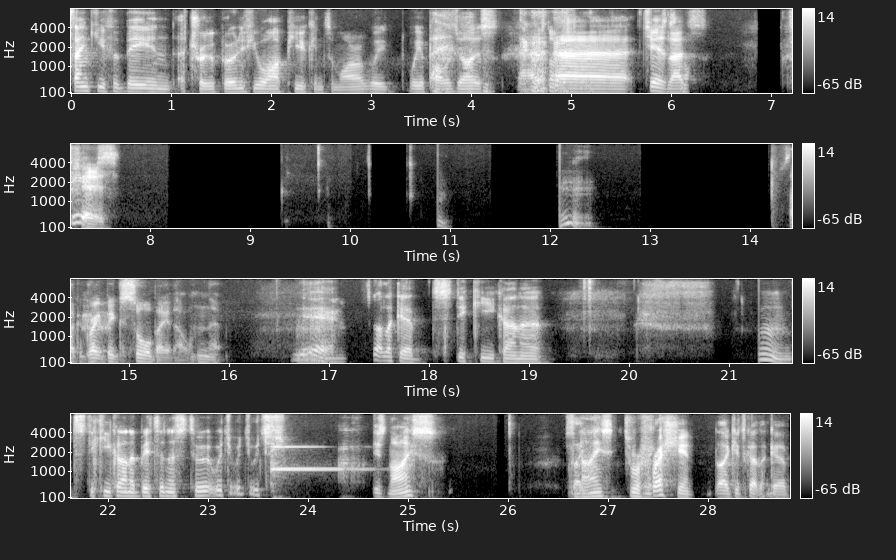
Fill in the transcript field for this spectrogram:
Thank you for being a trooper, and if you are puking tomorrow, we we apologise. No, uh, cheers, lads. Cheers. Hmm. It's like a great big sorbet, that one, isn't it? Yeah. Mm. It's got like a sticky kind of, mm, sticky kind of bitterness to it, which which which is nice. It's like nice. It's refreshing. Like it's got like a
